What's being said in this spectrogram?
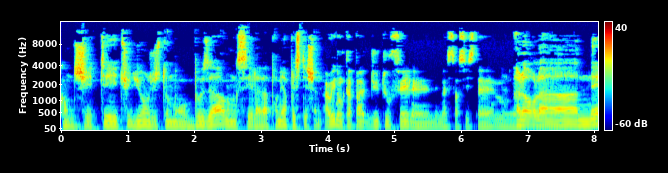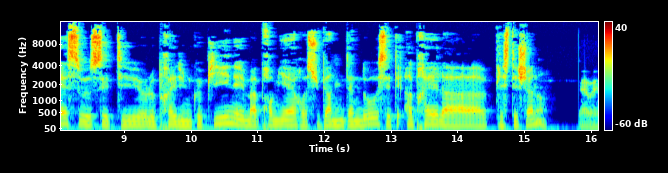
quand j'étais étudiant justement au Beaux Arts, donc c'est la, première PlayStation. Ah oui, donc t'as pas du tout fait les, les Master System. Alors la NES, c'était le prêt d'une copine et ma première Super Nintendo, c'était après la PlayStation. Ah ouais.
